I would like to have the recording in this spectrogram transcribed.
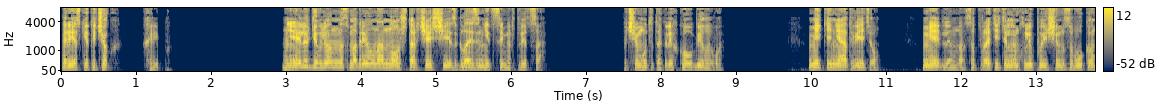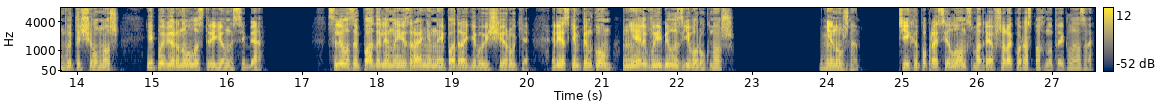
Резкий тычок — хрип. Ниэль удивленно смотрел на нож, торчащий из глазницы мертвеца. «Почему ты так легко убил его?» Микки не ответил, медленно, с отвратительным хлюпающим звуком вытащил нож и повернул острие на себя. Слезы падали на израненные подрагивающие руки. Резким пинком Нель выбил из его рук нож. «Не нужно», — тихо попросил он, смотря в широко распахнутые глаза.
